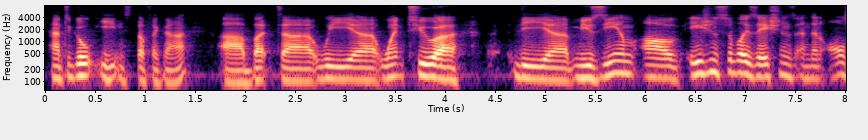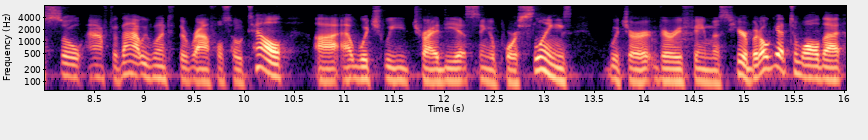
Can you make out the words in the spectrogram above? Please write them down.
had to go eat and stuff like that. Uh, but uh, we uh, went to uh, the uh, Museum of Asian Civilizations, and then also after that, we went to the Raffles Hotel, at which we tried the Singapore slings, which are very famous here. But I'll get to all that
